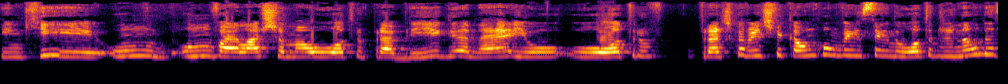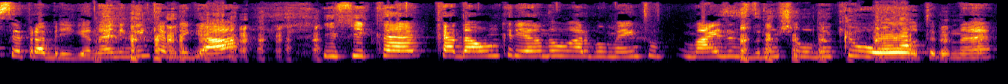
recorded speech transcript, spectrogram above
em que um, um vai lá chamar o outro para briga, né, e o, o outro praticamente fica um convencendo o outro de não descer para briga, né? Ninguém quer brigar e fica cada um criando um argumento mais esdrúxulo do que o outro, né?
